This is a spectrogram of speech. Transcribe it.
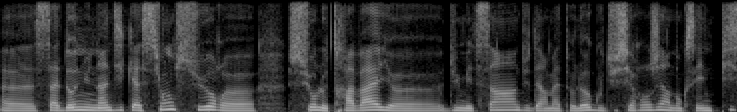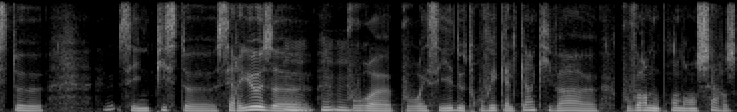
ça donne une indication sur, sur le travail euh, du médecin, du dermatologue ou du chirurgien. Donc c'est une piste, c'est une piste euh, sérieuse euh, mm, mm, mm. pour, pour essayer de trouver quelqu'un qui va pouvoir nous prendre en charge.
